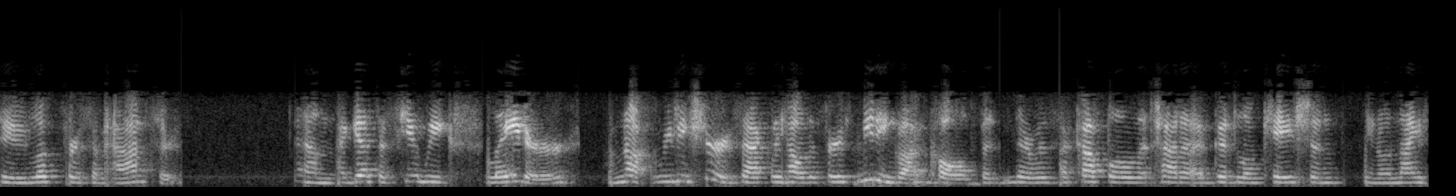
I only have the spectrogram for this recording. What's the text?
to look for some answers. And I guess a few weeks later, I'm not really sure exactly how the first meeting got called, but there was a couple that had a good location, you know, nice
